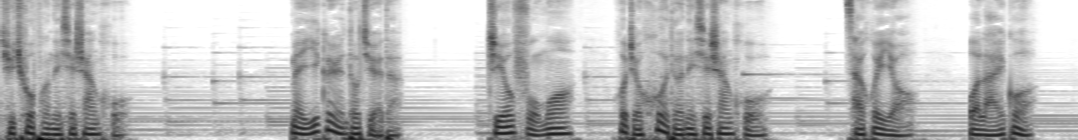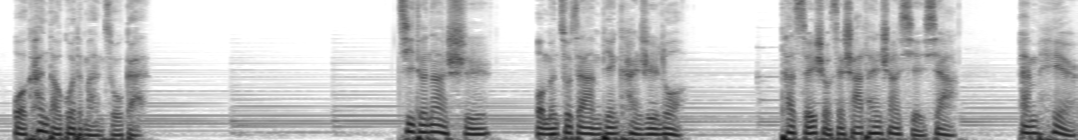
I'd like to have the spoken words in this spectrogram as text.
去触碰那些珊瑚。每一个人都觉得。”只有抚摸或者获得那些珊瑚，才会有我来过、我看到过的满足感。记得那时，我们坐在岸边看日落，他随手在沙滩上写下 “I'm here”，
